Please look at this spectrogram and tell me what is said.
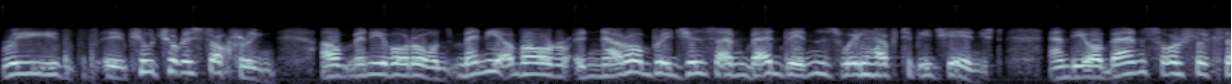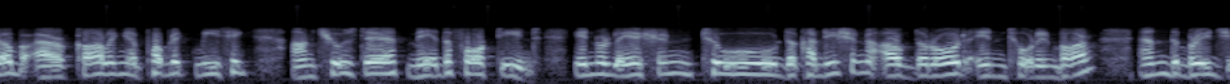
re- uh, future restructuring of many of our roads. Many of our narrow bridges and bad bins will have to be changed, and the Aubane Social Club are calling a public meeting on Tuesday, May the 14th, in relation to the condition of the road in Turinbar and the bridge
